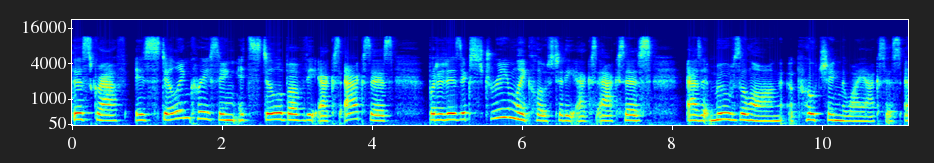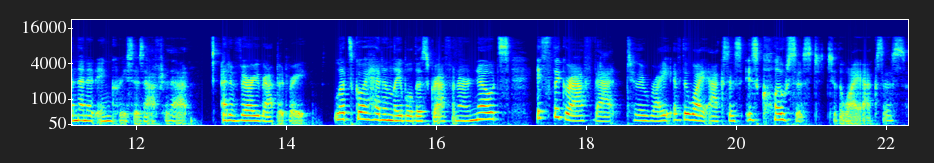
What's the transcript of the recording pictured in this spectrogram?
This graph is still increasing. It's still above the x-axis, but it is extremely close to the x-axis as it moves along, approaching the y-axis, and then it increases after that at a very rapid rate. Let's go ahead and label this graph in our notes. It's the graph that to the right of the y-axis is closest to the y-axis.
